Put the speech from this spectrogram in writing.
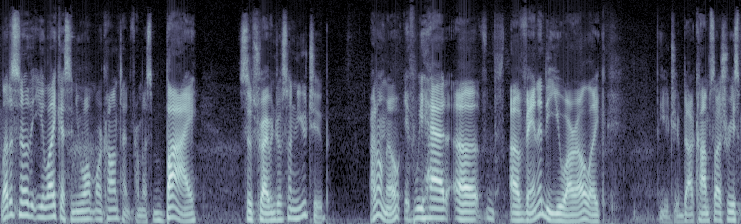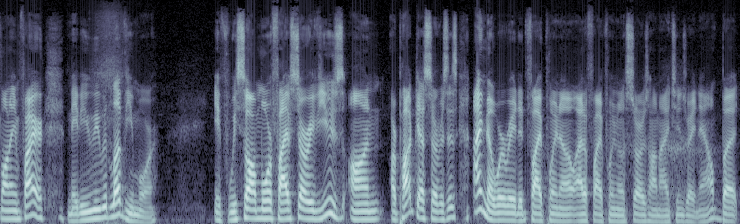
Let us know that you like us and you want more content from us by subscribing to us on YouTube. I don't know if we had a, a vanity URL like youtube.com slash respawn aim fire, maybe we would love you more. If we saw more five star reviews on our podcast services, I know we're rated 5.0 out of 5.0 stars on iTunes right now, but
